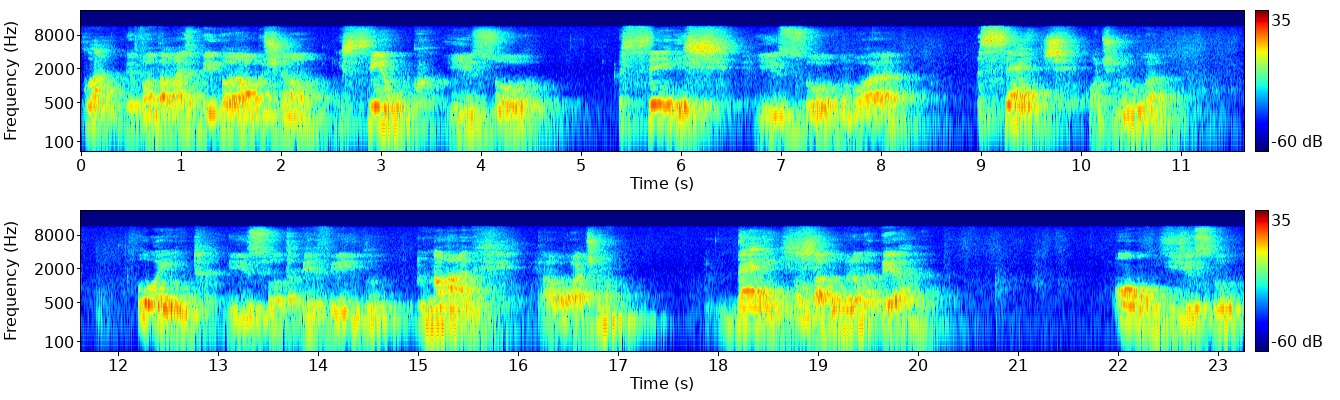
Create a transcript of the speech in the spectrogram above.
quatro, Levanta mais o peitoral do chão. cinco, Isso. seis, Isso. Vambora. sete, Continua. Oito, Isso, tá perfeito. nove, Tá ótimo. dez, Não tá dobrando a perna. onze, Isso.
